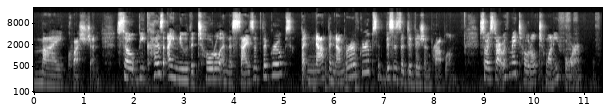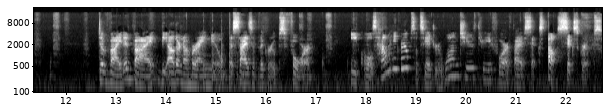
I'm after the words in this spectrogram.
my question. So because I knew the total and the size of the groups, but not the number of groups, this is a division problem. So I start with my total, 24, divided by the other number I knew, the size of the groups, 4, equals how many groups? Let's see, I drew one, two, three, four, five, six. Oh, six groups.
